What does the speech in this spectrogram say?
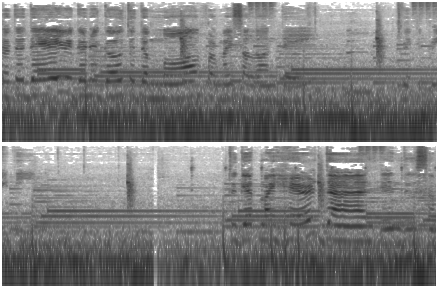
So today we're gonna go to the mall for my salon day. To get my hair done and do some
